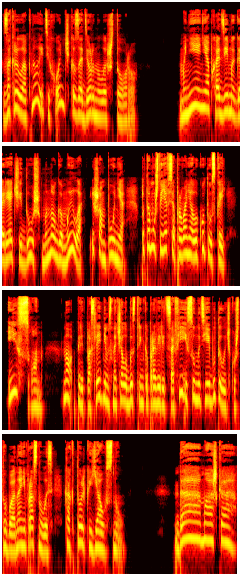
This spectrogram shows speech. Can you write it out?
закрыла окно и тихонечко задернула штору. Мне необходимый горячий душ, много мыла и шампуня, потому что я вся провоняла кутузкой, и сон. Но перед последним сначала быстренько проверить Софи и сунуть ей бутылочку, чтобы она не проснулась, как только я усну. «Да, Машка,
